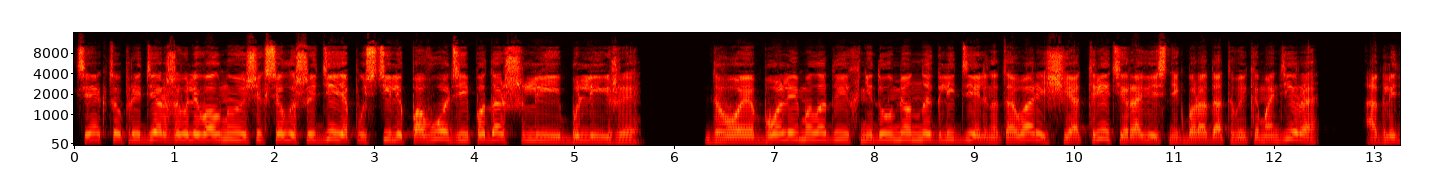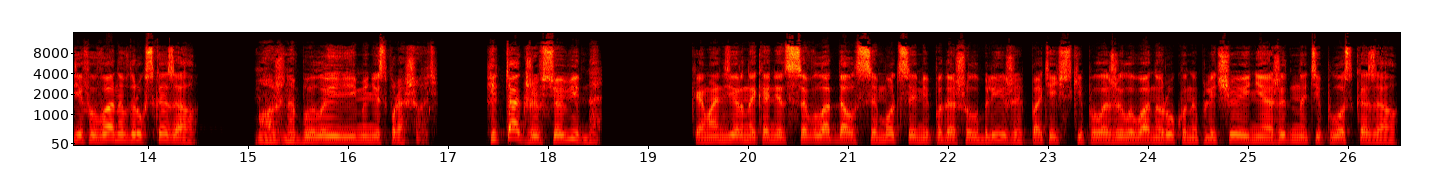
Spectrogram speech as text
Те, кто придерживали волнующихся лошадей, опустили поводья и подошли ближе. Двое более молодых недоуменно глядели на товарищей, а третий, ровесник бородатого и командира, Оглядев Ивана, вдруг сказал, «Можно было и имя не спрашивать. И так же все видно». Командир, наконец, совладал с эмоциями, подошел ближе, потечески положил Ивану руку на плечо и неожиданно тепло сказал,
